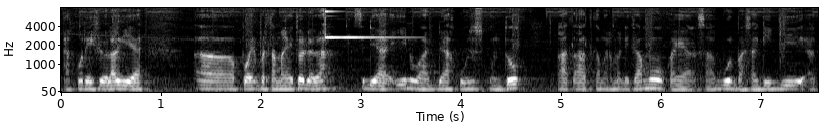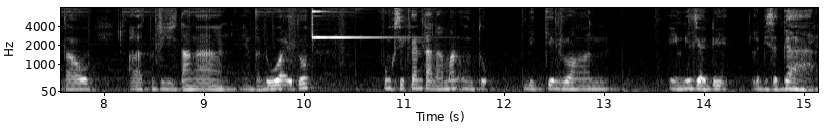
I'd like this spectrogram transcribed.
Aku review lagi ya. Eh, poin pertama itu adalah sediain wadah khusus untuk alat-alat kamar mandi kamu kayak sabun, pasta gigi atau alat pencuci tangan. Yang kedua itu fungsikan tanaman untuk bikin ruangan ini jadi lebih segar.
